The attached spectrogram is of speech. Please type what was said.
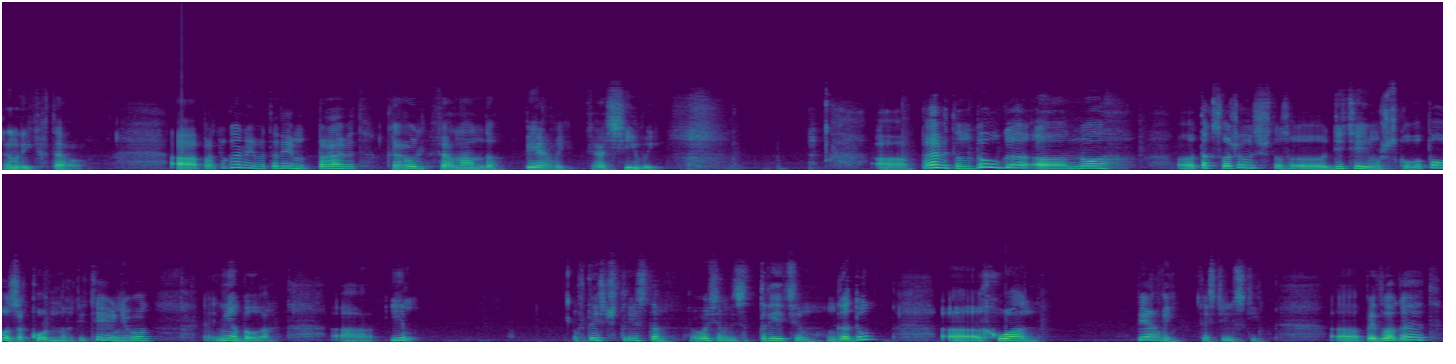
Энрике II. А Португалией в это время правит король Фернандо I Красивый. А, правит он долго, а, но а, так сложилось, что детей мужского пола, законных детей у него не было. И в 1383 году Хуан I Кастильский предлагает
